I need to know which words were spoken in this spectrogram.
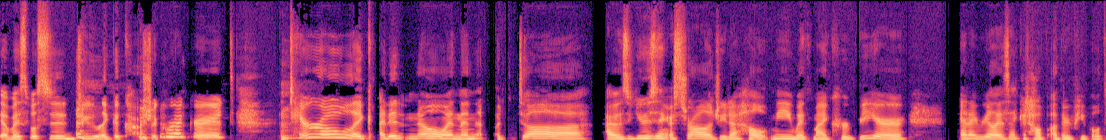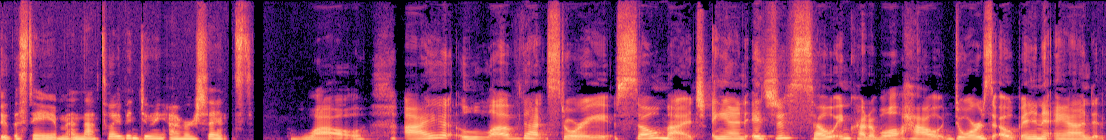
Am I supposed to do like Akashic records? Tarot? Like, I didn't know. And then, uh, duh, I was using astrology to help me with my career. And I realized I could help other people do the same. And that's what I've been doing ever since. Wow. I love that story so much. And it's just so incredible how doors open and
